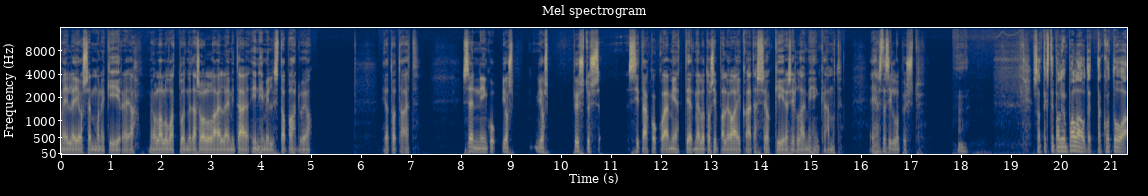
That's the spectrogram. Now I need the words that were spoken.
meillä ei ole semmoinen kiire ja me ollaan luvattu, että me tässä ollaan, ellei mitään inhimillistä tapahdu ja ja tota, et sen niin kuin, jos, jos pystyisi sitä koko ajan miettiä, että meillä on tosi paljon aikaa ja tässä ei ole kiire sillä mihinkään, mutta eihän sitä silloin pysty. Hmm. Saatteko te paljon palautetta kotoa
